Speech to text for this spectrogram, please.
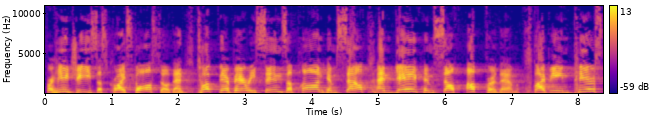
For he, Jesus Christ, also then took their very sins upon himself and gave himself up for them by being pierced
